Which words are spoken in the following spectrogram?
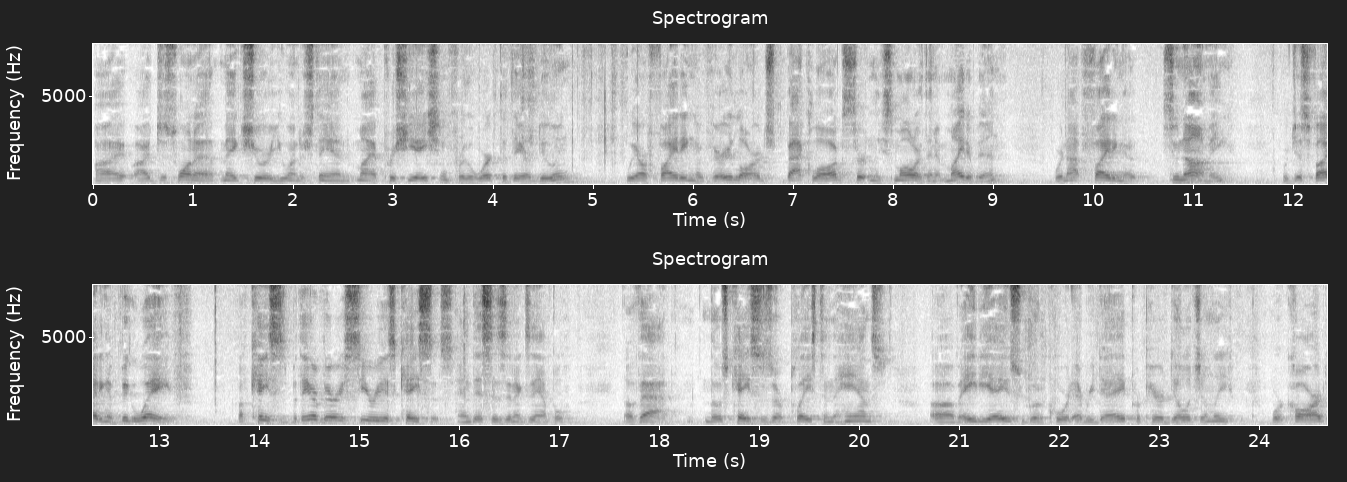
I, I just want to make sure you understand my appreciation for the work that they are doing. We are fighting a very large backlog, certainly smaller than it might have been. We're not fighting a tsunami, we're just fighting a big wave of cases, but they are very serious cases, and this is an example of that. Those cases are placed in the hands of ADAs who go to court every day, prepare diligently, work hard,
